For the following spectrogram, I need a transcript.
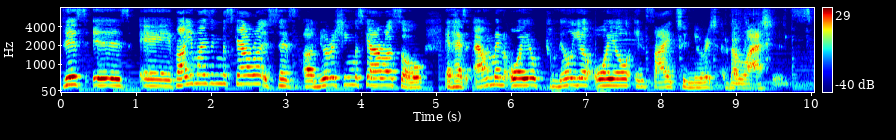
This is a volumizing mascara. It says uh, nourishing mascara. So it has almond oil, camellia oil inside to nourish the lashes.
